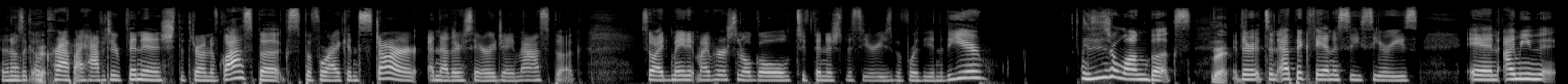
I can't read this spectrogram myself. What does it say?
And then I was like, oh crap, I have to finish the Throne of Glass books before I can start another Sarah J. Maas book. So I'd made it my personal goal to finish the series before the end of the year. These are long books. Right. There, it's an epic fantasy series. And I mean,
